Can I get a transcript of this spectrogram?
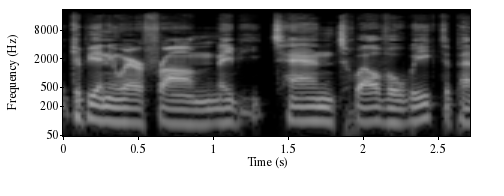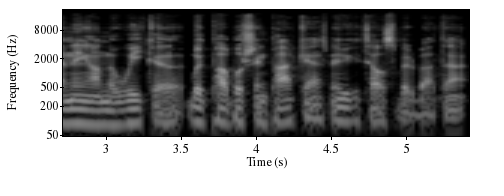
it could be anywhere from maybe 10, 12 a week, depending on the week uh, with publishing podcasts. Maybe you could tell us a bit about that.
